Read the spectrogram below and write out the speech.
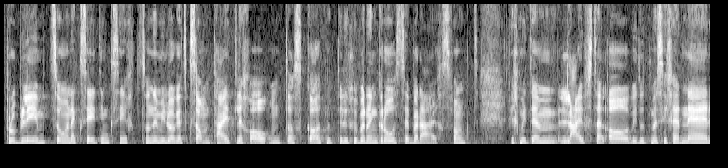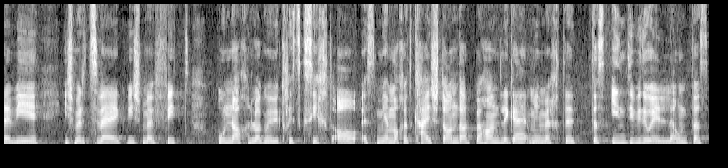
Problemzonen sieht im Gesicht, sondern wir schauen es gesamtheitlich an. Und das geht natürlich über einen grossen Bereich. Es fängt vielleicht mit dem Lifestyle an. Wie tut man sich ernähren? Wie ist man zweig? Wie ist man fit? Und nachher schauen wir wirklich das Gesicht an. Also wir machen keine Standardbehandlungen. Wir möchten das Individuelle und das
